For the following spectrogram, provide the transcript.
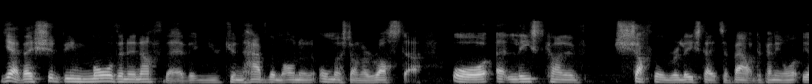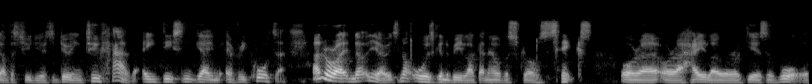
yeah, there should be more than enough there that you can have them on an almost on a roster, or at least kind of shuffle release dates about depending on what the other studios are doing to have a decent game every quarter. And all right, no, you know, it's not always going to be like an Elder Scrolls Six or a, or a Halo or a Gears of War.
